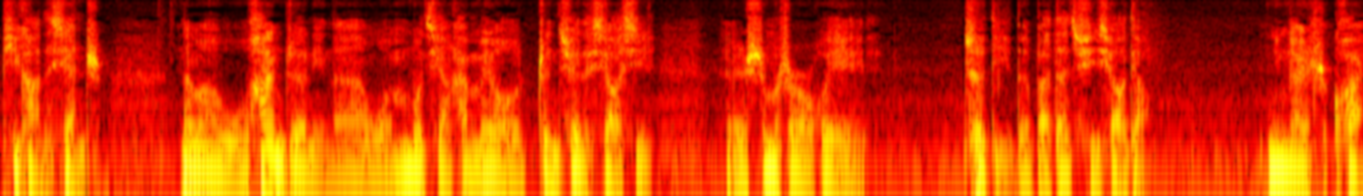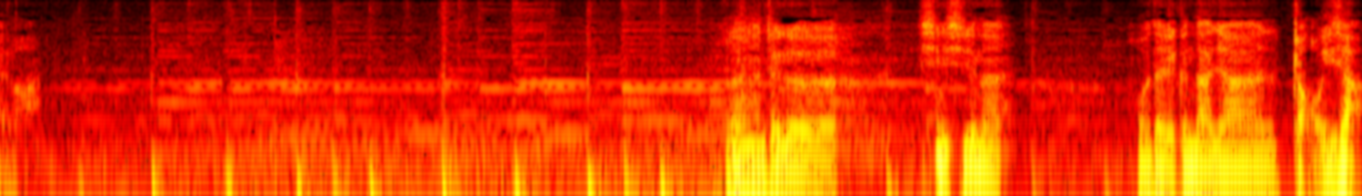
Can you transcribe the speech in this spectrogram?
皮卡的限制。那么武汉这里呢，我们目前还没有准确的消息，呃，什么时候会彻底的把它取消掉？应该是快了。那这个信息呢，我得跟大家找一下，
